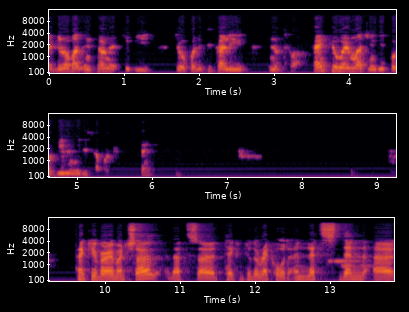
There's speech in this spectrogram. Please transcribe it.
uh, global internet to be geopolitically neutral. Thank you very much indeed for giving me this opportunity. Thank you. Thank you very much, sir. That's uh, taken to the record. And let's then uh,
